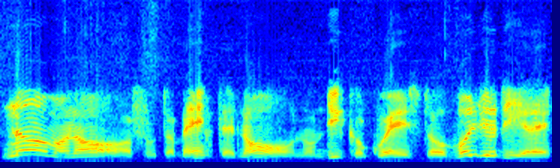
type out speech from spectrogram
No, ma no, assolutamente no, non dico questo. Voglio dire,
